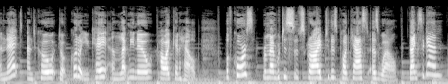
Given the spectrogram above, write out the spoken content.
annetteandco.co.uk and let me know how I can help. Of course, remember to subscribe to this podcast as well. Thanks again.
